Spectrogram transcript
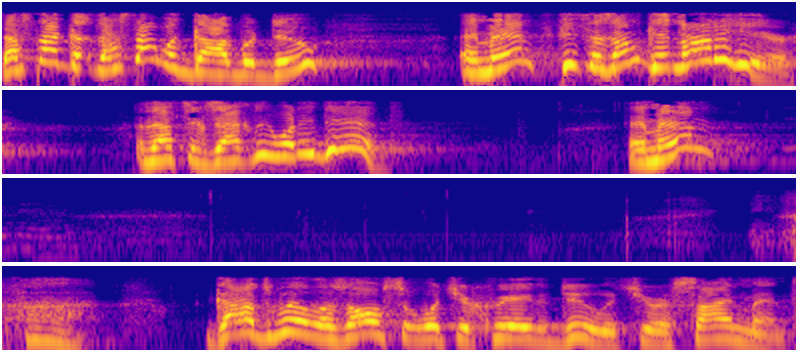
That's not, that's not what God would do. Amen. He says, I'm getting out of here. And that's exactly what he did. Amen. Huh. God's will is also what you're created to do. It's your assignment.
